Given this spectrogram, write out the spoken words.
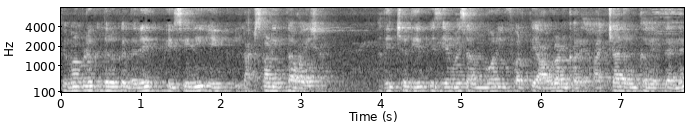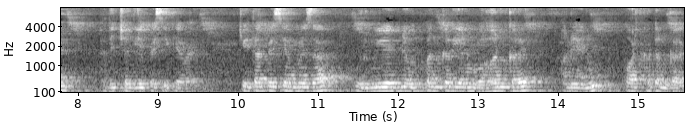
તેમાં આપણે કીધું કે દરેક પેશીની એક લાક્ષણિકતા હોય છે. અધિચ્છદીય પેશી હંમેશા અંગોની ફરતે આવરણ કરે, આચ્છાદન કરે એટલે એને પેશી કહેવાય. ચેતાપેશી હંમેશા ઉર્મિવેગને ઉત્પન્ન કરી એનું વહન કરે અને એનું અર્થઘટન કરે.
